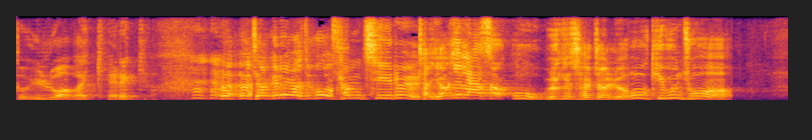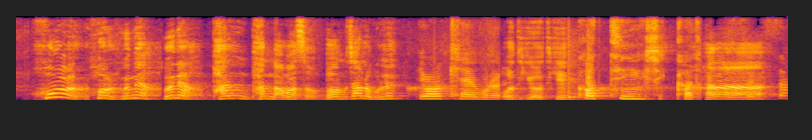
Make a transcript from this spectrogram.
또 일로 와봐 이 개새끼야 자 그래가지고 삼치를 자 여기 나서 오 왜 이렇게 잘 잘려? 오 기분 좋아 헐헐 은혜야 은혜야 반 반 남았어 너 한번 잘라볼래? 이렇게 해볼래. 어떻게 어떻게? 커팅식 하자. 하나 자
